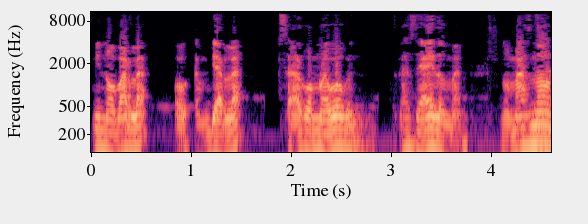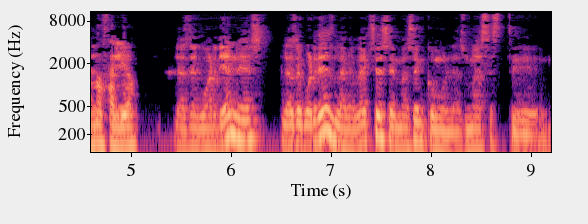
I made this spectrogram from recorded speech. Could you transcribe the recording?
innovarla o cambiarla? Hacer algo nuevo. Las de Iron Man. Nomás no, no salió. Las de Guardianes, las de Guardianes de la Galaxia se me hacen como las más, este,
